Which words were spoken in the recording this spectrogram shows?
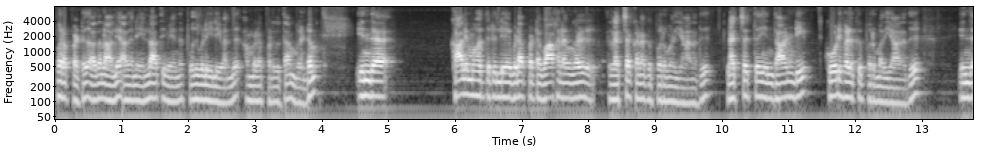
புறப்பட்டு அதனாலே அதனை எல்லாத்தையுமே வந்து பொதுவெளியிலே வந்து அம்பலப்படுத்தத்தான் வேண்டும். இந்த காலிமுகத்திலே விடப்பட்ட வாகனங்கள் லட்சக்கணக்கு பெறுமதியானது லட்சத்தையும் தாண்டி கோடிகளுக்கு பெறுமதியானது இந்த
